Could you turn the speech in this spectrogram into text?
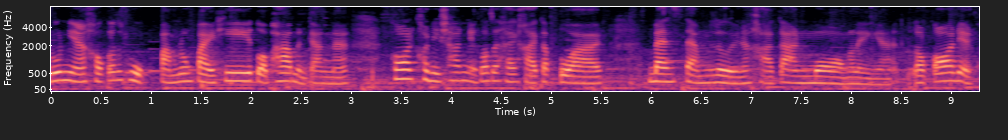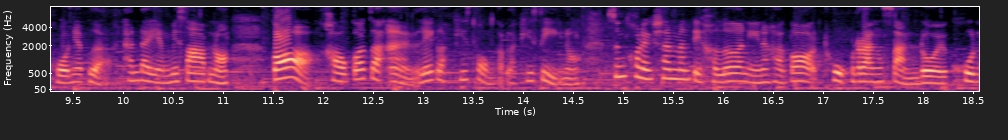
รุ่นนี้เขาก็จะถูกปั๊มลงไปที่ตัวผ้าเหมือนกันนะ ก็คอนดิชันเนี่ยก็จะคล้ายๆกับตัวแบนสแตมเลยนะคะ การมองอะไรเงี้ย แล้วก็เดดโค้ดเนี่ยเผื่อท่านใดยังไม่ทราบเนาะ ก็เขาก็จะอ่านเลขหลักที่ 2 กับหลักที่4เนาะ ซึ่งคอลเลกชันมันติคัลเลอร์นี้นะคะ ก็ถูกรังสรรค์โดยคุณ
